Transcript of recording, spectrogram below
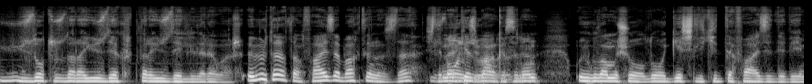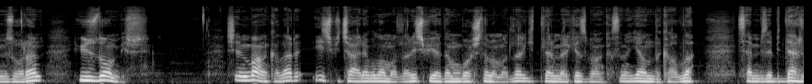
%30'lara, %40'lara, %50'lere var. Öbür taraftan faize baktığınızda işte Merkez Bankası'nın uygulamış olduğu o geç likitte faizi dediğimiz oran %11. Şimdi bankalar hiçbir çare bulamadılar. Hiçbir yerden borçlanamadılar. Gittiler Merkez Bankası'na yandık Allah. Sen bize bir der,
